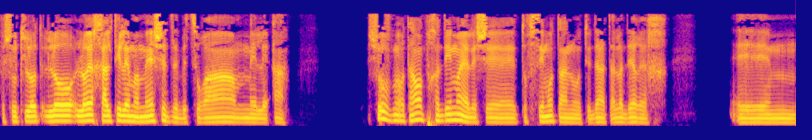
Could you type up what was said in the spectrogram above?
פשוט לא, לא, לא יכלתי לממש את זה בצורה מלאה. שוב, מאותם הפחדים האלה שתופסים אותנו, את יודעת, על הדרך. אמ,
